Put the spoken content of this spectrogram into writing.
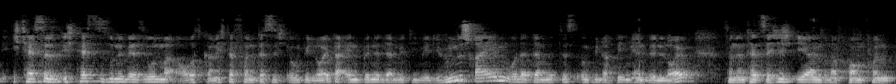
ich teste, ich teste so eine Version mal aus, gar nicht davon, dass ich irgendwie Leute einbinde, damit die mir die Hymne schreiben oder damit das irgendwie nach dem ihren Willen läuft, sondern tatsächlich eher in so einer Form von,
